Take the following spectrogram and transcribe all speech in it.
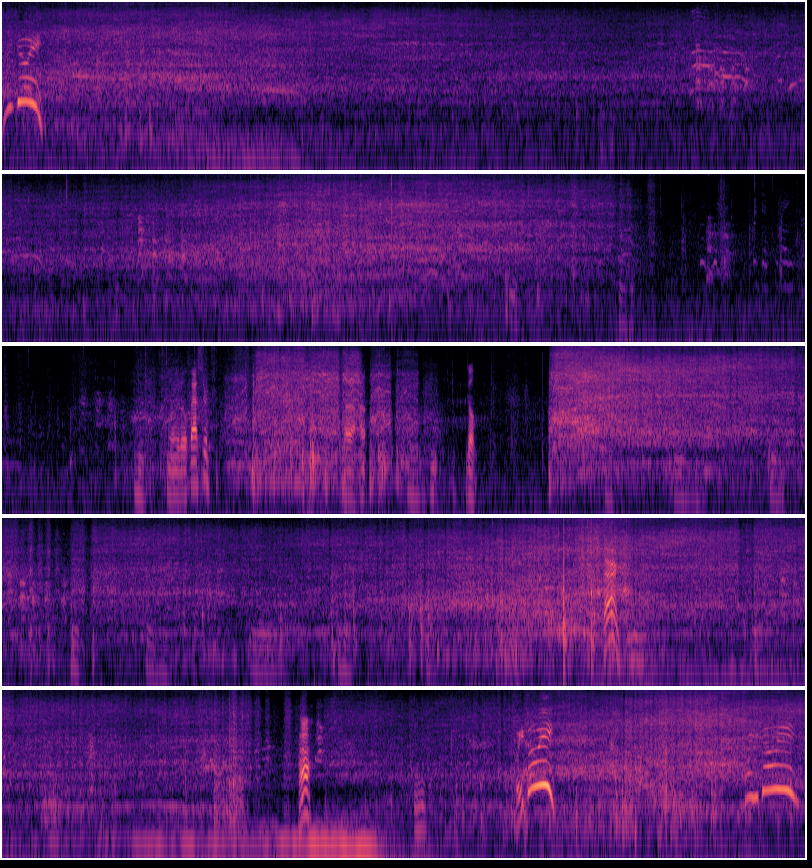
What are you doing? You want to go a little faster? Uh, go. Turn. Huh? Mm-hmm. Where you going? Where you going?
